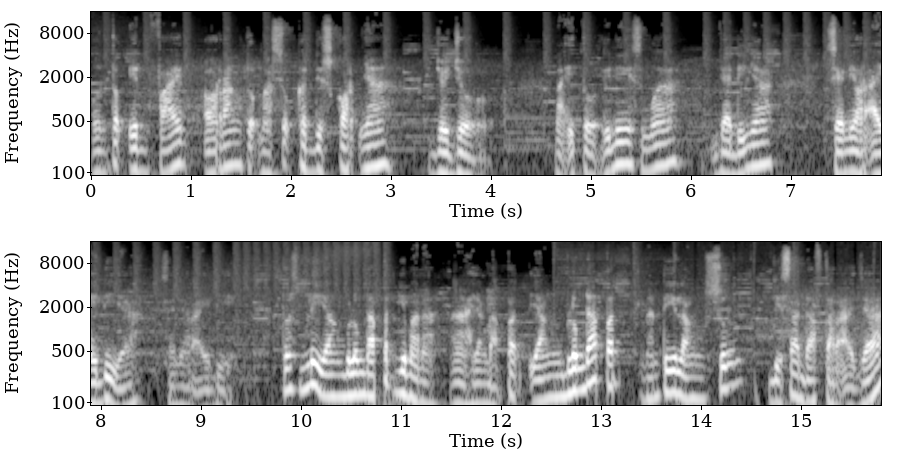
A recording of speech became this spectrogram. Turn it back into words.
untuk invite orang untuk masuk ke Discordnya Jojo. Nah itu, ini semua jadinya senior ID ya, senior ID. Terus beli yang belum dapat gimana? Nah yang dapat, yang belum dapat nanti langsung bisa daftar aja.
